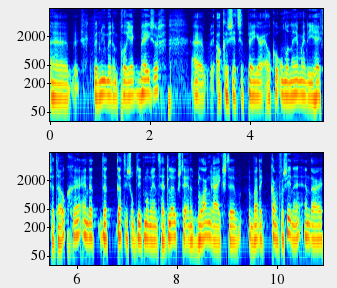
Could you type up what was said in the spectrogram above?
uh, ik ben nu met een project bezig. Uh, elke ZZP'er, elke ondernemer die heeft dat ook. En dat, dat, dat is op dit moment het leukste en het belangrijkste wat ik kan verzinnen. En daar,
